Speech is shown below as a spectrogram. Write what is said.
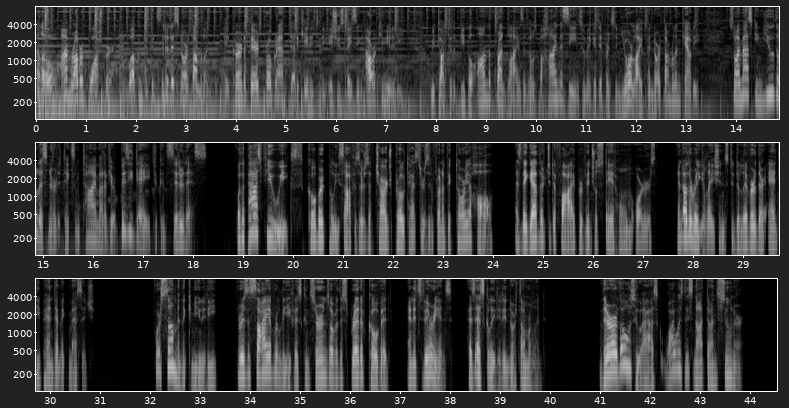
Hello, I'm Robert Washburn, and welcome to Consider This Northumberland, a current affairs program dedicated to the issues facing our community. We talk to the people on the front lines and those behind the scenes who make a difference in your life in Northumberland County. So I'm asking you, the listener, to take some time out of your busy day to consider this. For the past few weeks, Cobourg police officers have charged protesters in front of Victoria Hall as they gather to defy provincial stay at home orders and other regulations to deliver their anti pandemic message. For some in the community, there is a sigh of relief as concerns over the spread of COVID and its variants has escalated in Northumberland. There are those who ask, why was this not done sooner?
